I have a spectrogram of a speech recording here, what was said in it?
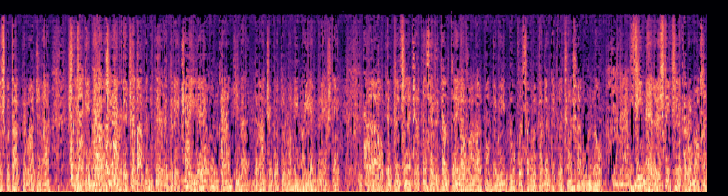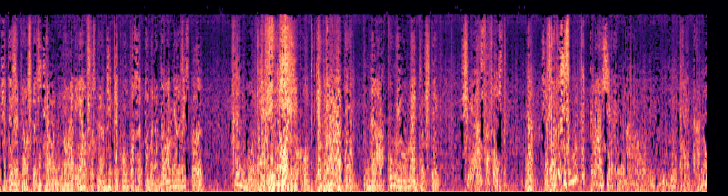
discutat pe marginea știrea din, din Grecia, da, pentru că Grecia e în carantină de la începutul lunii noiembrie, știi? Da. Autoritățile să încercăm să evite al treilea val al pandemiei după sărbătorile de Crăciun și anul nou. Vineri, restricțiile care urmau să înceteze pe 11 ianuarie au fost prelungite cu încă o săptămână. Dar oamenii au zis, bă, când vor fi 28 de grade? Da, acum e momentul, știi? Și asta a fost. Da, și asta a fost. Sunt multe plaje în, în Creta, nu?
